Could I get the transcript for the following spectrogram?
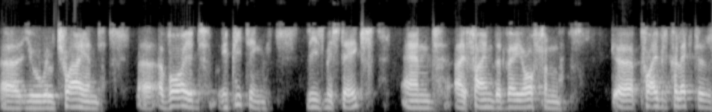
uh, you will try and avoid repeating these mistakes. And I find that very often uh, private collectors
